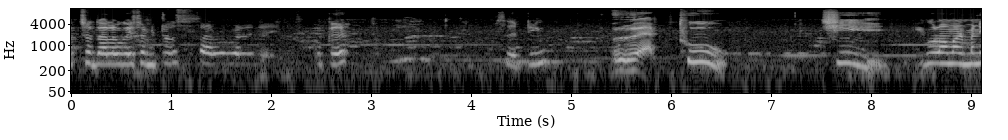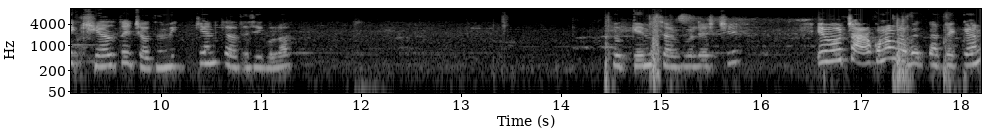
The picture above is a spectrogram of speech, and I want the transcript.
আচ্ছা তাহলে গেছে আমি একটু সার্ভারে যাই। ওকে। সেটিং থু ছি, এগুলো আমার মানে খেলতে চাচ্ছে আমি কেন খেলতেছি এগুলো? ওকে আমি বলে এসেছি এবার চারকোনাভাবে কাটে কেন?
